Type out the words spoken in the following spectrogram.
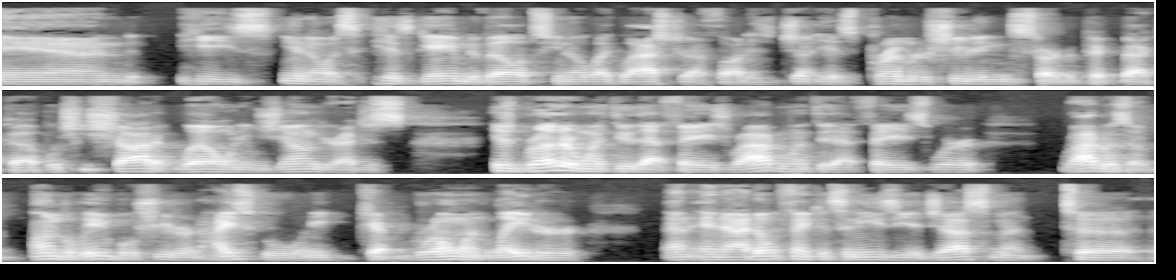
And he's, you know, as his game develops, you know, like last year, I thought his his perimeter shooting started to pick back up, which he shot it well when he was younger. I just, his brother went through that phase. Rod went through that phase where Rod was an unbelievable shooter in high school, and he kept growing later and, and I don't think it's an easy adjustment to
